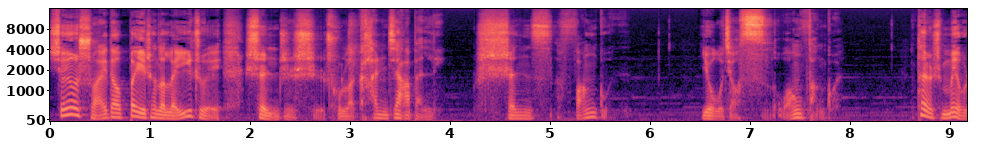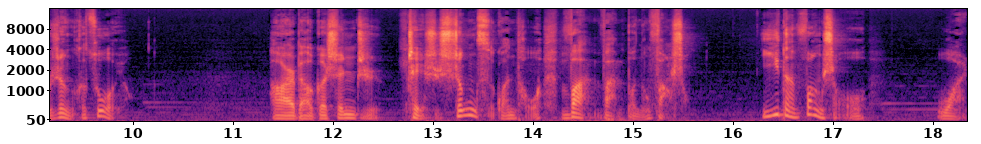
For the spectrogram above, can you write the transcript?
想要甩掉背上的累赘，甚至使出了看家本领——生死翻滚。又叫死亡翻滚，但是没有任何作用。二表哥深知这是生死关头啊，万万不能放手，一旦放手，万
